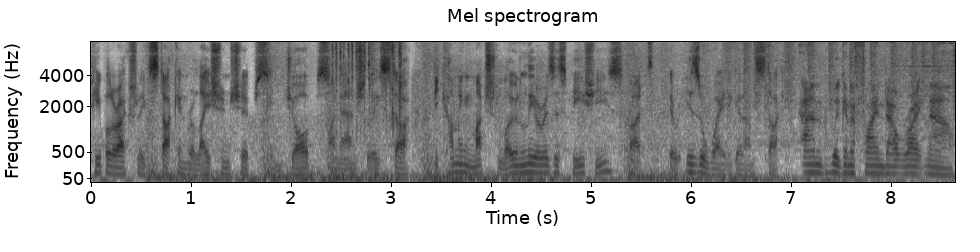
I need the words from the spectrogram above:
People are actually stuck in relationships and jobs, financially stuck, becoming much lonelier as a species, but there is a way to get unstuck. And we're going to find out right now.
